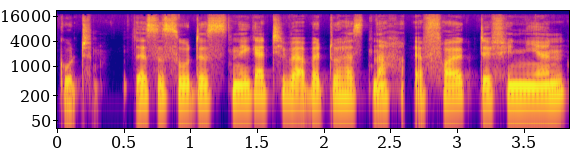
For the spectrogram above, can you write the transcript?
Gut, das ist so das Negative, aber du hast nach Erfolg definieren.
